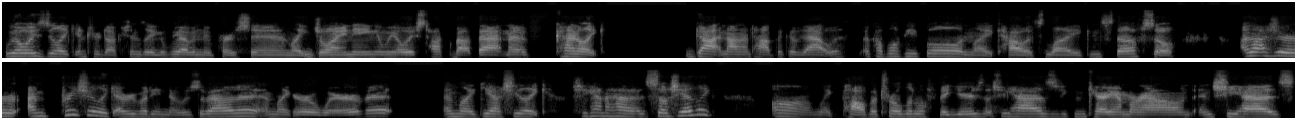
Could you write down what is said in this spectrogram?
we always do like introductions, like if we have a new person like joining, and we always talk about that. And I've kind of like gotten on the topic of that with a couple of people and like how it's like and stuff. So I'm not sure. I'm pretty sure like everybody knows about it and like are aware of it. And like yeah, she like she kind of has so she has like um like Paw Patrol little figures that she has. You can carry them around, and she has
